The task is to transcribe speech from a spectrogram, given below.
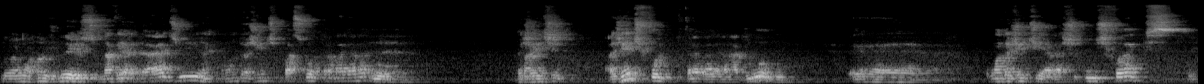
Não é um arranjo dele? Isso, na verdade, é quando a gente passou a trabalhar na Globo. É. A, Mas... gente, a gente foi trabalhar na Globo é, quando a gente era os funks, Sim.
